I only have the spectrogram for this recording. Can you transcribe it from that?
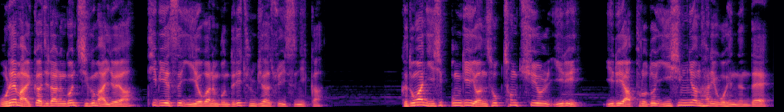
올해 말까지라는 건 지금 알려야 TBS 이어가는 분들이 준비할 수 있으니까. 그동안 20분기 연속 청취율 1위, 1위 앞으로도 20년 하려고 했는데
